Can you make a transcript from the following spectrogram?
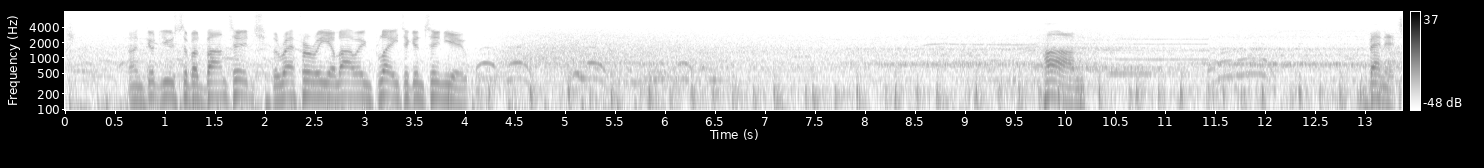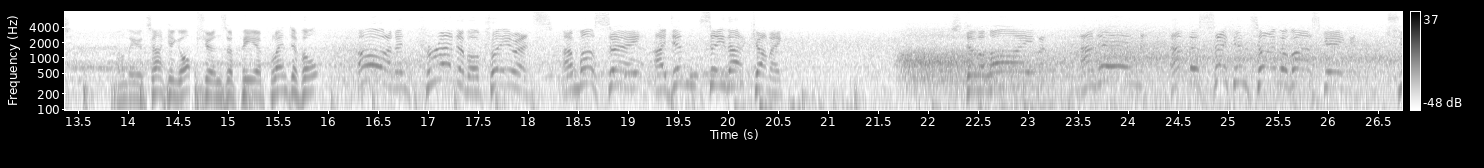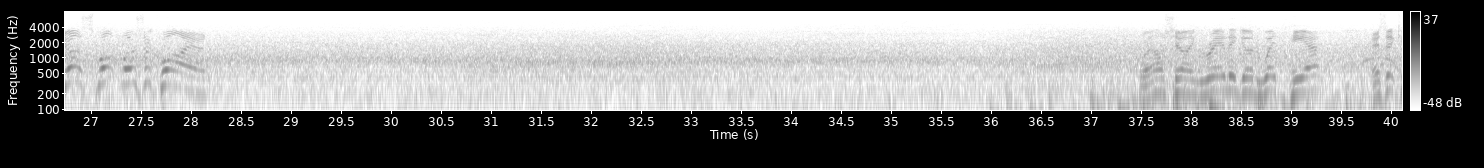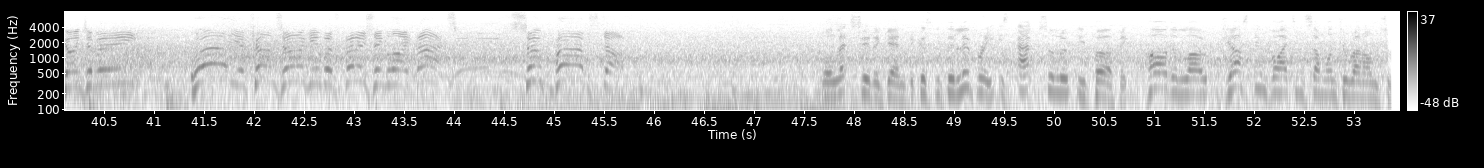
And good use of advantage. The referee allowing play to continue. Hahn. Bennett. Well, the attacking options appear plentiful. Oh, an incredible clearance. I must say, I didn't see that coming. Still alive and in the second time of asking. Just what was required. Well, showing really good width here. Is it going to be? Well, you can't argue with finishing like that. Superb stuff. Well, let's see it again because the delivery is absolutely perfect. Hard and low, just inviting someone to run onto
